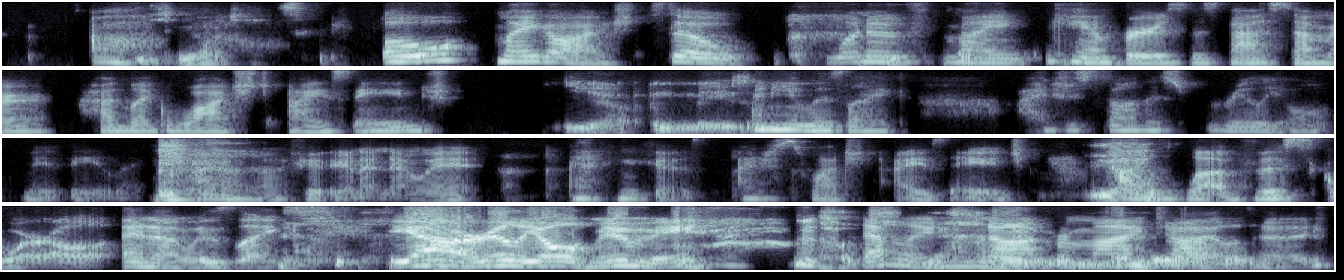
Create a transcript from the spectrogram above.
oh, Did you watch Ice Age? oh my gosh. So one of my campers this past summer had like watched Ice Age Yeah, amazing. and he was like, I just saw this really old movie. Like, I don't know if you're gonna know it. And he goes, I just watched Ice Age. I love the squirrel. And I was like, yeah, a really old movie. Definitely yeah, don't from my remember that one. childhood.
